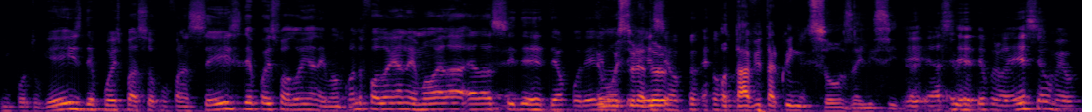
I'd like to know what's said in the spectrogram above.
em português, depois passou para o francês e depois falou em alemão. Quando falou em alemão, ela, ela se derreteu por ele. É o historiador é o- é É. o- Otávio Tarquínio de Souza, ele cita. é, ela se derreteu por ele. Esse é o meu.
